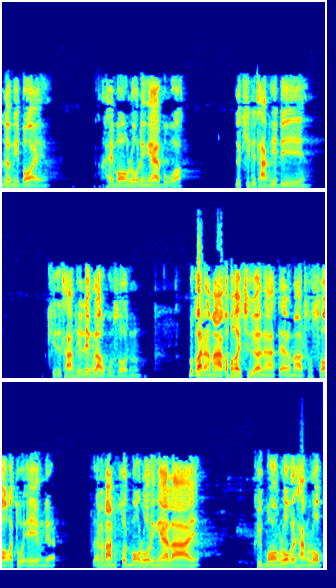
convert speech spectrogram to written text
เรื่องนี้บ่อย ให้มองโลกในแง่บวก หรือคิดในทางที่ดี คิดในทางที่เล่งเล้ากุศล เมื่อก่อนอามาก็ไม่ค่อยเชื่อนะ แต่อามาทดสอบกับตัวเองเนี่ยอามาเป็นคนมองโลกในแง่ร้าย คือมองโลกในทางลบ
